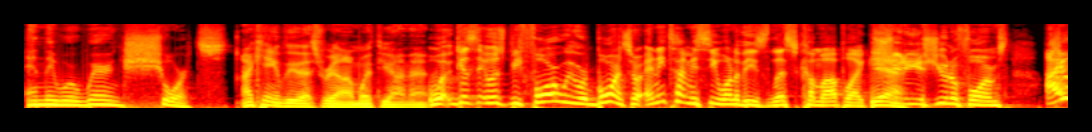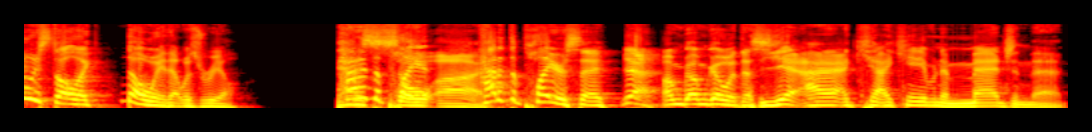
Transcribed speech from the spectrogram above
and they were wearing shorts. I can't believe that's real. I'm with you on that. Because it was before we were born. So anytime you see one of these lists come up like Yeah. shittiest uniforms, I always thought like, no way that was real. How did the so player? odd. How did the player say? Yeah, I'm, I'm good with this. Yeah, I, I, can't, I can't even imagine that.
